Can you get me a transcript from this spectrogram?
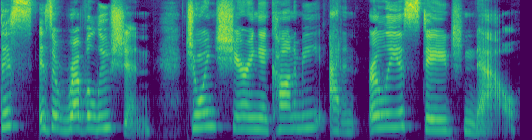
This is a revolution. Join sharing economy at an earliest stage now.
